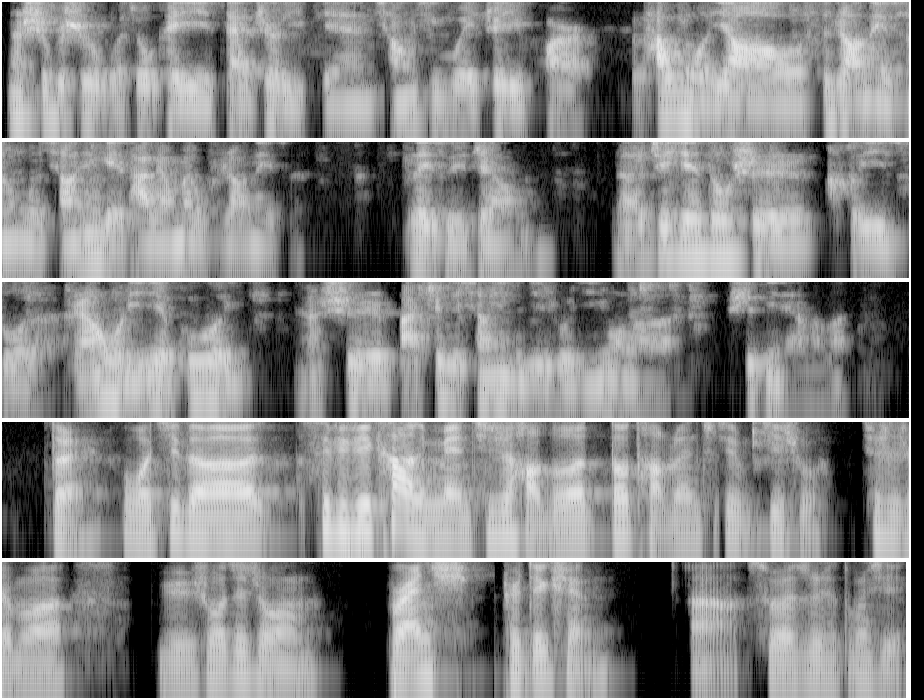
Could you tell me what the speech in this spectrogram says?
那是不是我就可以在这里边强行为这一块儿，他问我要四兆内存，我强行给他两百五十兆内存。类似于这样的，呃，这些都是可以做的。然后我理解，Google 是把这个相应的技术已经用了十几年了吧？对，我记得 CPP c o 里面其实好多都讨论这种技术，就是什么，比如说这种 branch prediction 啊，所有这些东西，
